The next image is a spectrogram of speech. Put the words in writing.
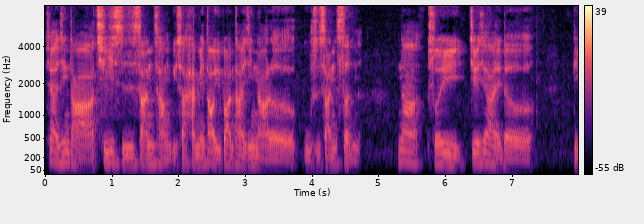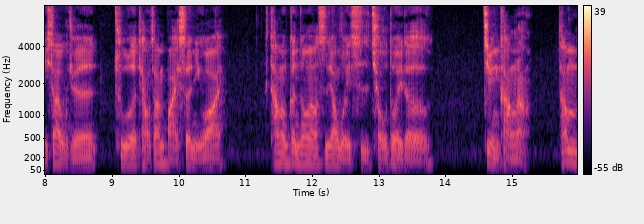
现在已经打七十三场比赛，还没到一半，他已经拿了五十三胜了。那所以接下来的比赛，我觉得除了挑战百胜以外，他们更重要是要维持球队的健康啊。他们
